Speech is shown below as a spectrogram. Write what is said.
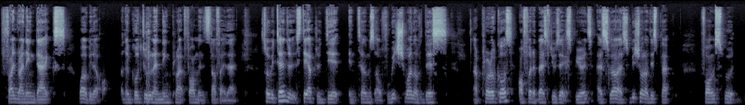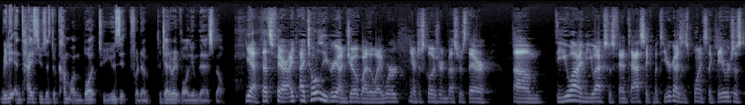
front running DEX, what would be the the go-to lending platform and stuff like that. So we tend to stay up to date in terms of which one of these uh, protocols offer the best user experience, as well as which one of these platforms would really entice users to come on board to use it for them to generate volume there as well. Yeah, that's fair. I, I totally agree on Joe. By the way, we're you know disclosure investors there. Um, the UI and the UX was fantastic, but to your guys' points, like they were just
